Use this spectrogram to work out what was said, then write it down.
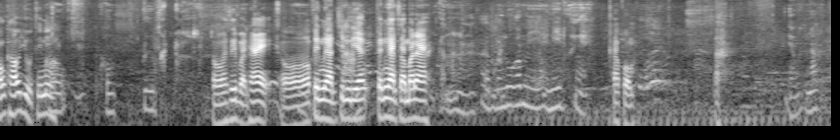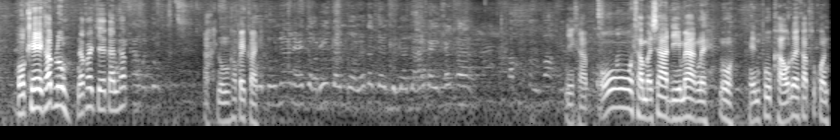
ของเขาอยู่ที่นี่เขาเขาซื้อบัตรให้อ๋อซื้อบัตรให้อ๋อเป็นงานกินเลี้ยงเป็นงานสัมมนาสัมมนาเออไม่รู้เขามีไอ้นี้ด้วยไง ครับผม เดี๋ยวนะโอเคครับลุงแล้วค่อยเจอกันครับอะลุงเข้าไปก่อนนี่ครับโอ้ธรรมชาติดีมากเลยนู่นเห็นภูเขาด้วยครับทุกคน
